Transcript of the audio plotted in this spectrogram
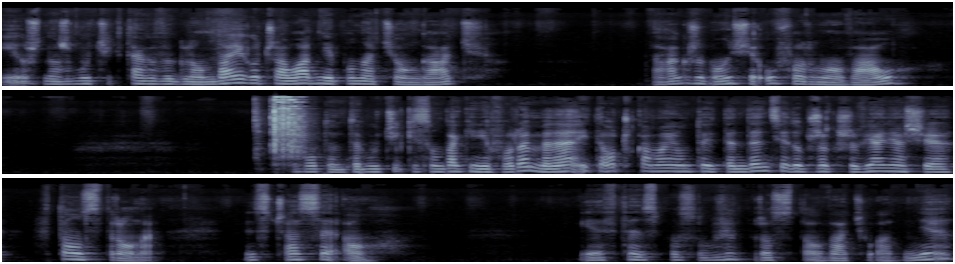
I już nasz bucik tak wygląda. Jego trzeba ładnie ponaciągać, tak, żeby on się uformował. Potem te buciki są takie nieforemne i te oczka mają tej tendencję do przekrzywiania się w tą stronę. Więc czasy o je w ten sposób wyprostować ładnie.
